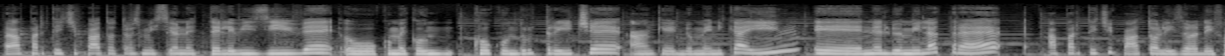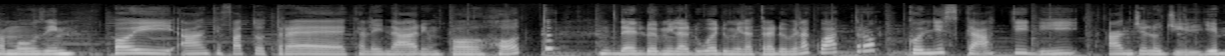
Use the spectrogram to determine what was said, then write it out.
Ha partecipato a trasmissioni televisive o come con- co-conduttrice anche in Domenica In e nel 2003 ha partecipato all'Isola dei Famosi. Poi ha anche fatto tre calendari un po' hot del 2002, 2003, 2004 con gli scatti di Angelo Gigli.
